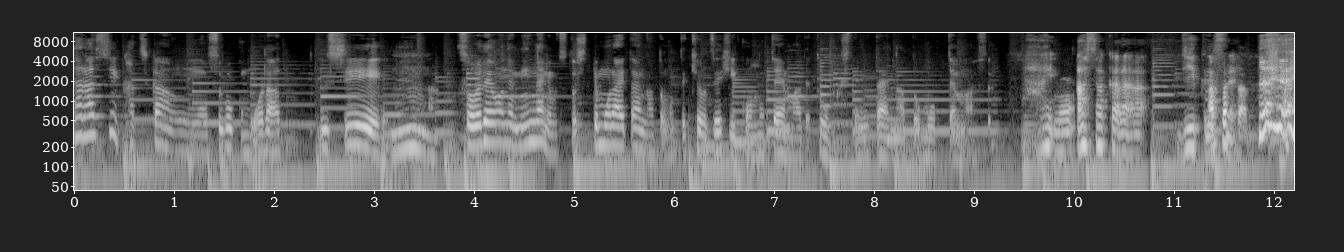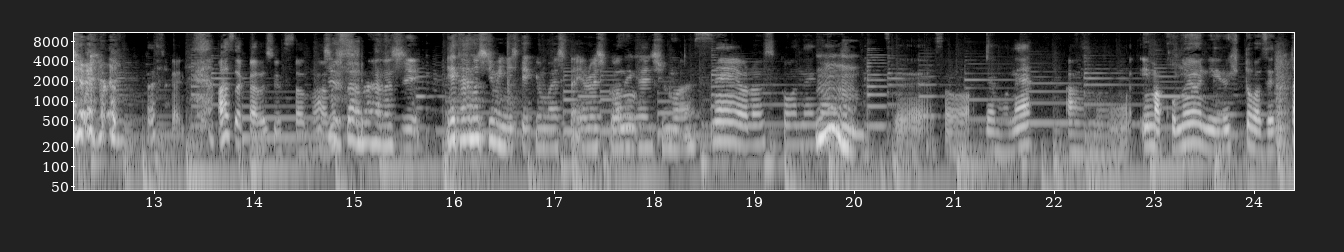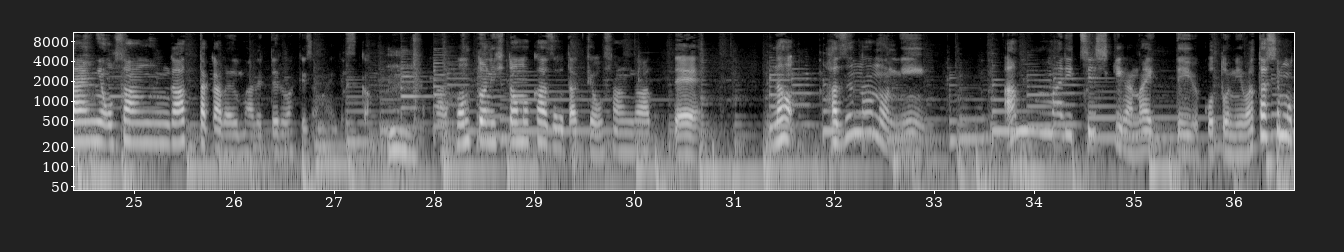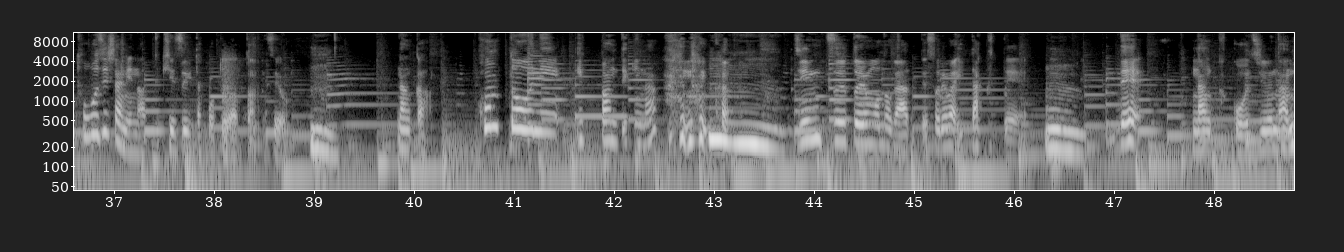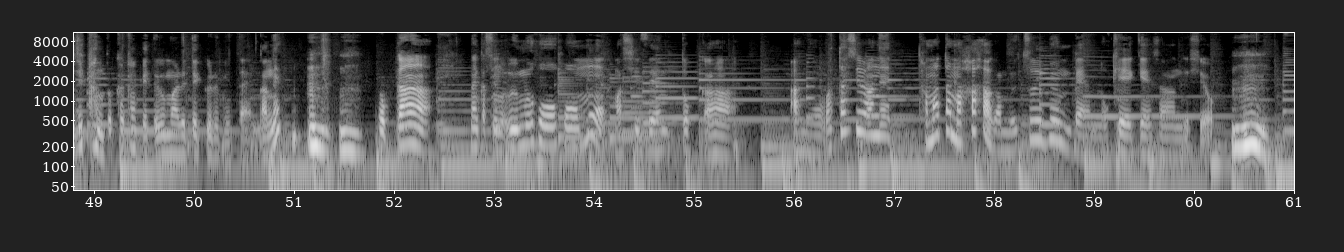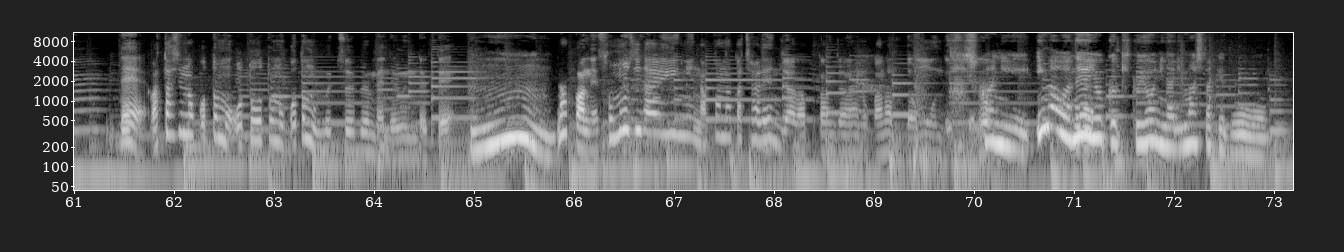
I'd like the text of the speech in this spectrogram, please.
新しい価値観をすごくもらうしうん、それをねみんなにもちょっと知ってもらいたいなと思って今日ぜひこのテーマでトークしてみたいなと思ってます。はいね、朝からディープね朝か。ら確かに朝から出産の話出産の話、え、楽しみにしてきました。よろしくお願いします。ねよろしくお願いします。うん、そうでもねあの今この世にいる人は絶対にお産があったから生まれてるわけじゃないですか。うん、本当に人の数だけお産があってのはずなのにあんまり知識がないっていうことに私も当事者になって気づいたことだったんですよ。うん、なんか本当に一般的な うんなうんか陣痛というものがあってそれは痛くて。うん。でなんかこう十何時間とかかけて生まれてくるみたいなね。うんうん。とかなんかその産む方法も、まあ、自然とかあの私はねたまたま母が無痛分娩の経験者なんですよ。うんで私のことも弟のことも無痛分娩で産んでて。うん。なんかねその時代になかなかチャレンジャーだったんじゃないのかなって思うんですけど。確かに。今はねよく聞くようになりましたけど。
